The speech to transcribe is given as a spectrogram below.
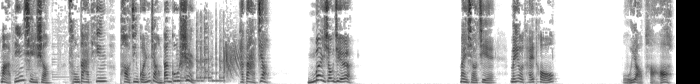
马斌先生从大厅跑进馆长办公室，他大叫：“麦小姐！”麦小姐没有抬头。不要跑，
